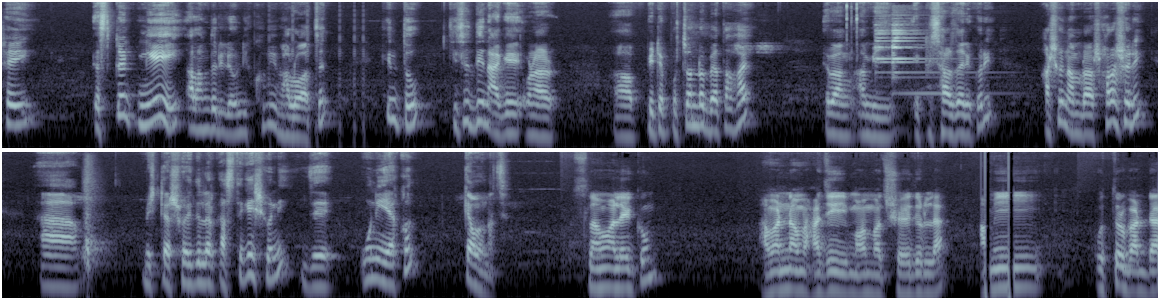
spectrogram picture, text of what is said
সেই স্টেন্ট নিয়েই আলহামদুলিল্লাহ উনি খুবই ভালো আছেন। কিন্তু কিছুদিন আগে ওনার পেটে প্রচণ্ড ব্যথা হয় এবং আমি একটি সার্জারি করি। আসুন আমরা সরাসরি মিস্টার শহীদুল্লাহর কাছ থেকেই শুনি যে উনি এখন কেমন আছেন। আসসালামু আলাইকুম। আমার নাম হাজি মোহাম্মদ শহীদুল্লাহ। আমি উত্তর বাড্ডা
